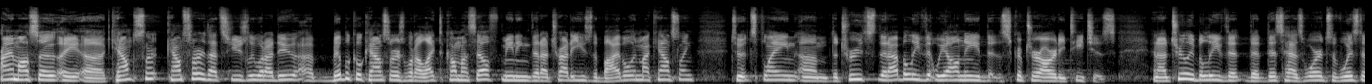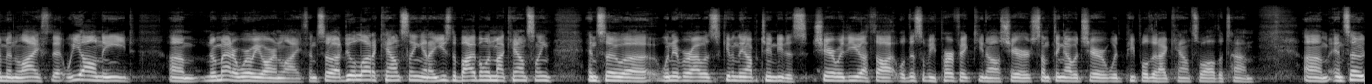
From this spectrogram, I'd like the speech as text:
I'm also a uh, counselor, counselor. That's usually what I do. A biblical counselor is what I like to call myself, meaning that I try to use the Bible in my counseling to explain um, the truths that I believe that we all need that the Scripture already teaches. And I truly believe that, that this has words of wisdom in life that we all need um, no matter where we are in life. And so I do a lot of counseling, and I use the Bible in my counseling. And so uh, whenever I was given the opportunity to share with you, I thought, well, this will be perfect. You know, I'll share something I would share with people that I counsel all the time. Um, and so,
